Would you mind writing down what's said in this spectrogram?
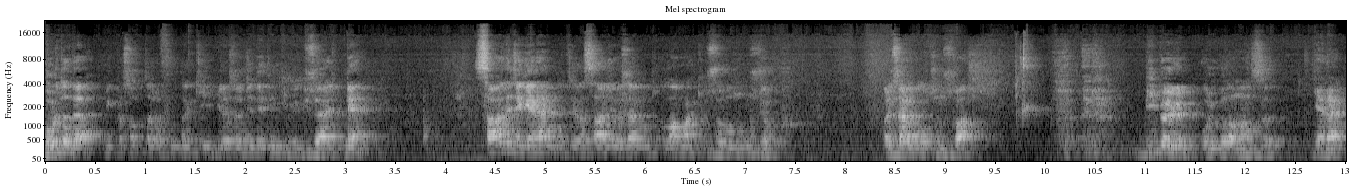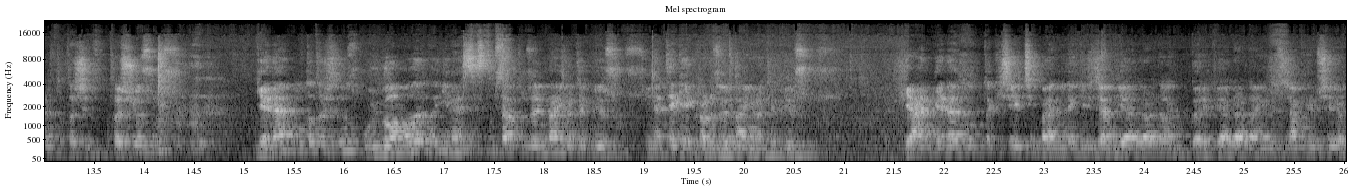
Burada da Microsoft tarafındaki biraz önce dediğim gibi güzellik ne? Sadece genel bulut ya da sadece özel bulut kullanmak gibi zorunluluğunuz yok. Özel bulutunuz var. Bir bölüm uygulamanızı genel buluta taşı- taşıyorsunuz. Genel buluta taşıdığınız uygulamaları da yine System Center üzerinden yönetebiliyorsunuz. Yine tek ekran üzerinden yönetebiliyorsunuz. Yani genel buluttaki şey için ben yine gireceğim bir yerlerden, garip yerlerden yöneteceğim diye bir şey yok.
